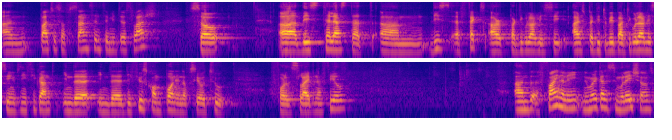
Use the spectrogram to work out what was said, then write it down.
and patches of sun centimeter slash. So uh, these tell us that um, these effects are particularly are expected to be particularly significant in the in the diffuse component of CO2 for the Sleipner field. And finally, numerical simulations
